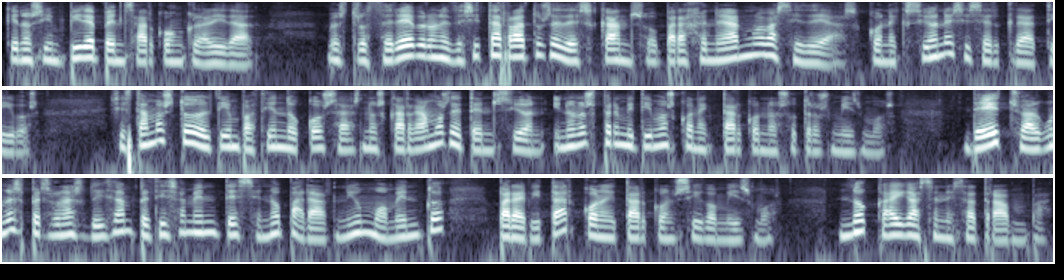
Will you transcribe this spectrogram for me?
que nos impide pensar con claridad. Nuestro cerebro necesita ratos de descanso para generar nuevas ideas, conexiones y ser creativos. Si estamos todo el tiempo haciendo cosas, nos cargamos de tensión y no nos permitimos conectar con nosotros mismos. De hecho, algunas personas utilizan precisamente ese no parar ni un momento para evitar conectar consigo mismos. No caigas en esa trampa.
